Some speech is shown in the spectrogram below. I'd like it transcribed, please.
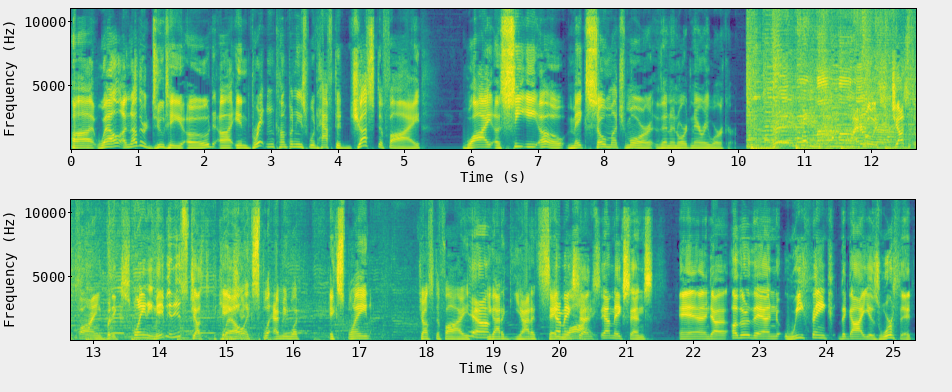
Uh, well, another duty owed uh, in Britain, companies would have to justify why a CEO makes so much more than an ordinary worker. Justifying, but explaining. Maybe it is justification. Well, explain. I mean, what? Explain, justify. Yeah. You gotta, you gotta say that makes why. sense. That makes sense. And uh, other than we think the guy is worth it,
